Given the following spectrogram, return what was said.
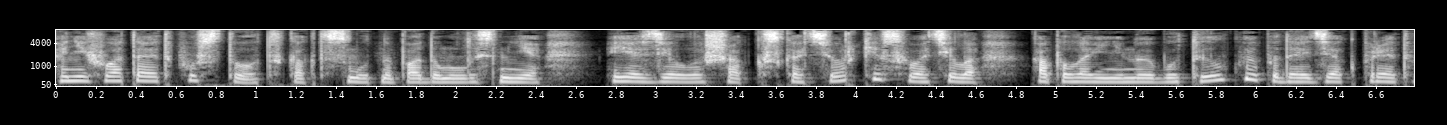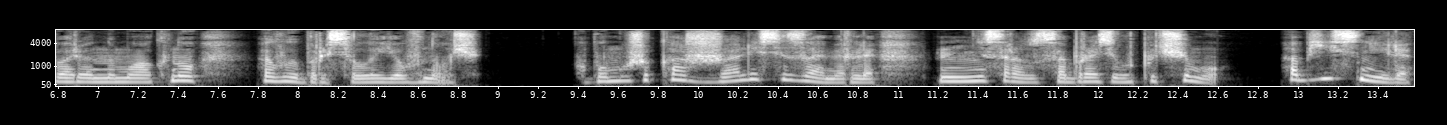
Не хватает пустот, как-то смутно подумалось мне. Я сделала шаг к скатерке, схватила ополовиненную бутылку и, подойдя к приотворенному окну, выбросила ее в ночь. Оба мужика сжались и замерли. Не сразу сообразила, почему. Объяснили.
